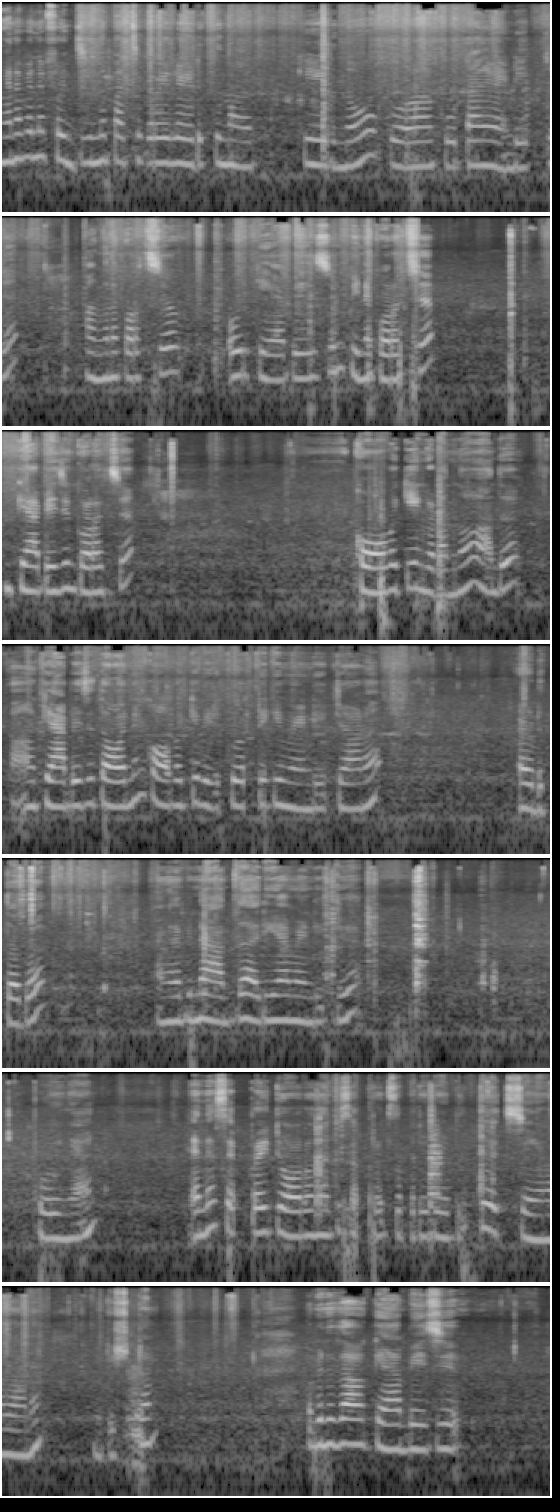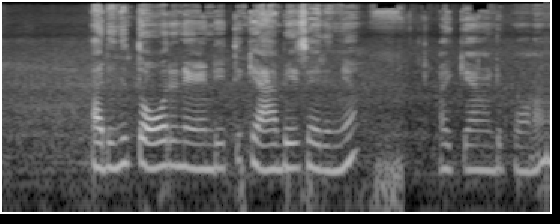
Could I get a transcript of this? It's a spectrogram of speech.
അങ്ങനെ പിന്നെ ഫ്രിഡ്ജിൽ നിന്ന് പച്ചക്കറിയെല്ലാം എടുത്ത് നോക്കിയിരുന്നു. കൂട്ടാൻ വേണ്ടിയിട്ട്. അങ്ങനെ കുറച്ച് ഒരു ക്യാബേജും പിന്നെ കുറച്ച് ക്യാബേജും കുറച്ച് കോവയ്ക്കയും കിടന്നു. അത് ക്യാബേജ് തോരനും കോവയ്ക്ക വിഴുക്കുവരട്ടിക്കും വേണ്ടിയിട്ടാണ് എടുത്തത്. അങ്ങനെ പിന്നെ അത് അരിയാൻ വേണ്ടിയിട്ട് പോയി ഞാൻ. എല്ലാം സെപ്പറേറ്റ് ഓരോന്നായിട്ട് സെപ്പറേറ്റ് സെപ്പറേറ്റ് എടുത്ത് വെച്ച് ചെയ്യുന്നതാണ് എനിക്കിഷ്ടം. അപ്പം ഇതാ ക്യാബേജ് അരിഞ്ഞ് തോരന് വേണ്ടിയിട്ട് ക്യാബേജ് അരിഞ്ഞ് വയ്ക്കാൻ വേണ്ടി പോകണം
